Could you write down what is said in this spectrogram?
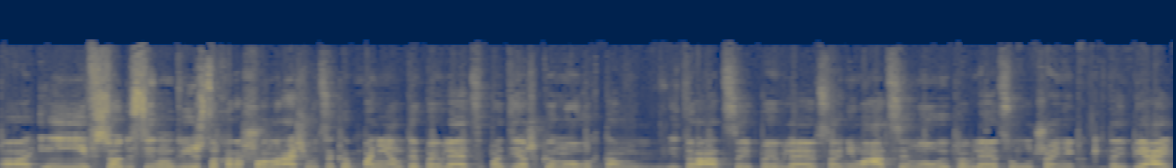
А, и все действительно движется хорошо, наращиваются компоненты, появляется поддержка новых там итераций, появляются анимации новые, появляется улучшение каких-то API.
